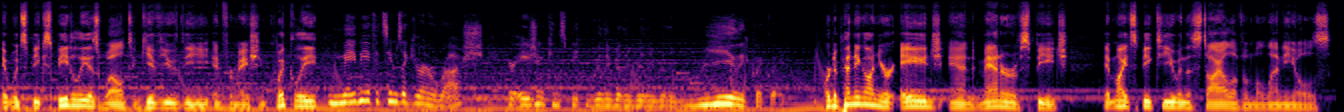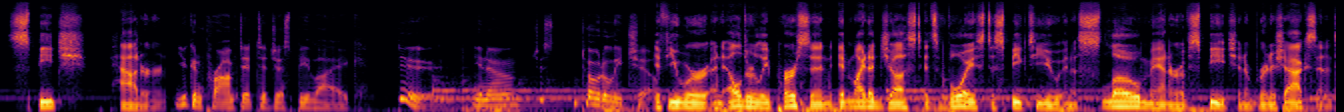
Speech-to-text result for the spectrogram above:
it would speak speedily as well to give you the information quickly. Maybe if it seems like you're in a rush, your agent can speak really, really, really, really, really quickly. Or depending on your age and manner of speech, it might speak to you in the style of a millennial's speech pattern. You can prompt it to just be like, dude, you know, just totally chill. If you were an elderly person, it might adjust its voice to speak to you in a slow manner of speech in a British accent.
